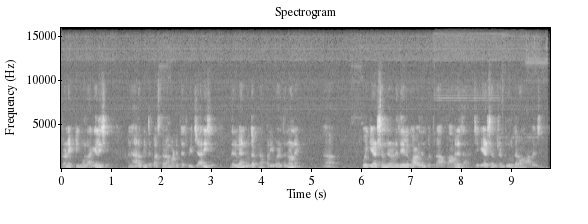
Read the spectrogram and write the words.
ત્રણેક ટીમો લાગેલી છે અને આરોપીની તપાસ કરવા માટે તજવીજ જારી છે. દરમિયાન મૃતકના પરિવારજનોને કોઈ ગેરસમજણ લીધે એ લોકો આવેદનપત્ર આપવા આવેલ હતા. જે ગેરસમજણ દૂર કરવામાં આવેલ છે.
